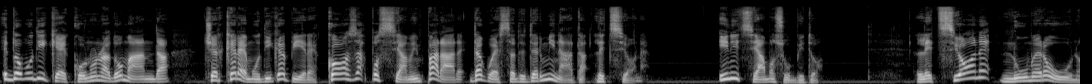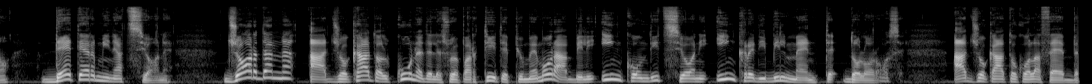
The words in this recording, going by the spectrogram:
e dopodiché con una domanda cercheremo di capire cosa possiamo imparare da questa determinata lezione. Iniziamo subito. Lezione numero 1. determinazione. Jordan ha giocato alcune delle sue partite più memorabili in condizioni incredibilmente dolorose. Ha giocato con la febbre,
